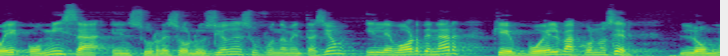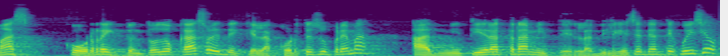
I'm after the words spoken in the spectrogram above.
fue omisa en su resolución, en su fundamentación, y le va a ordenar que vuelva a conocer. Lo más correcto en todo caso es de que la Corte Suprema admitiera trámite las diligencias de antejuicio,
